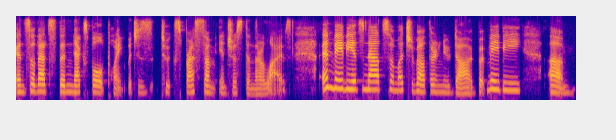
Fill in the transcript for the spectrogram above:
and so that's the next bullet point, which is to express some interest in their lives. And maybe it's not so much about their new dog, but maybe um,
